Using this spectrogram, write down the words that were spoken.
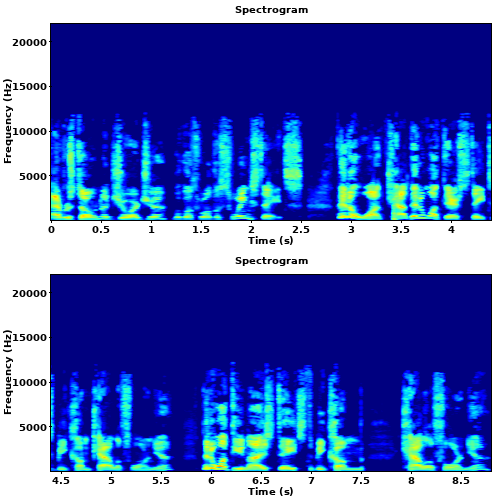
Arizona, Georgia, we'll go through all the swing states. They don't want Cal- they don't want their state to become California. They don't want the United States to become California.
